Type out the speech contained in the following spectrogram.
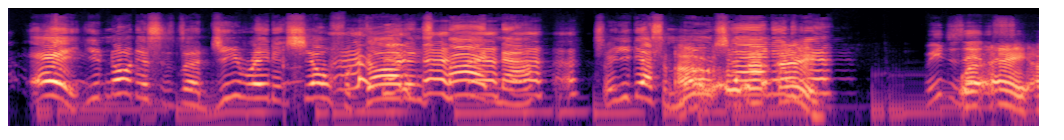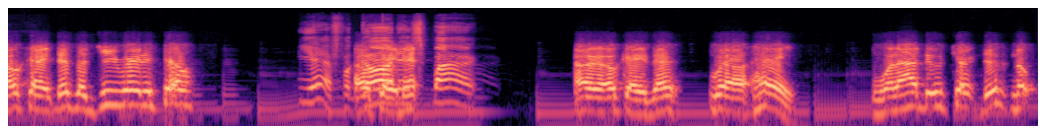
hey, you know this is a G-rated show for God inspired now. So you got some Oh, moonshine in hey. here? We just well had to hey, okay, there's a G rated show? Yeah, for Okay, God that- inspired. Oh, okay, that well, hey, when I do church this no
